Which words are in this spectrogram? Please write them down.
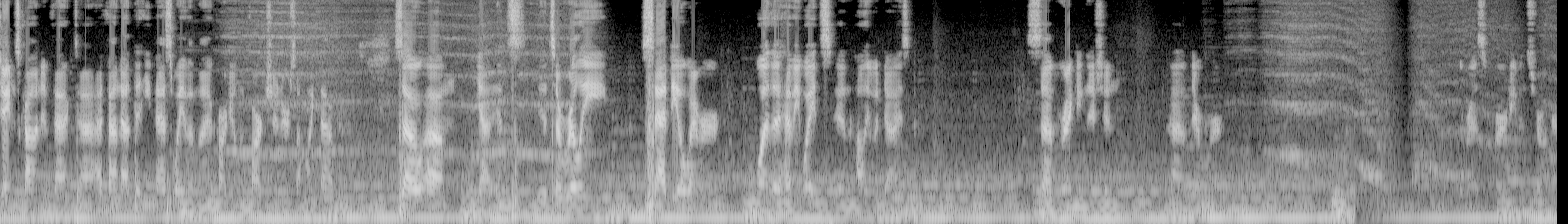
James Caan, in fact, uh, I found out that he passed away of a myocardial infarction or something like that. So, um, yeah, it's it's a really sad deal whenever one of the heavyweights in Hollywood dies. Some recognition uh, there were. The rest burn even stronger.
